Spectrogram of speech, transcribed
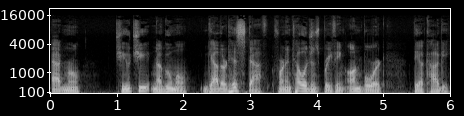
Admiral Chuichi Nagumo gathered his staff for an intelligence briefing on board the Akagi.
